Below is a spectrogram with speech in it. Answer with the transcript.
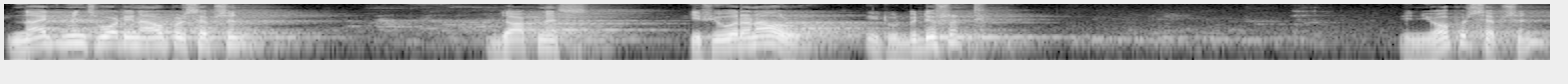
Night means what in our perception? Darkness. If you were an owl, it would be different. In your perception,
